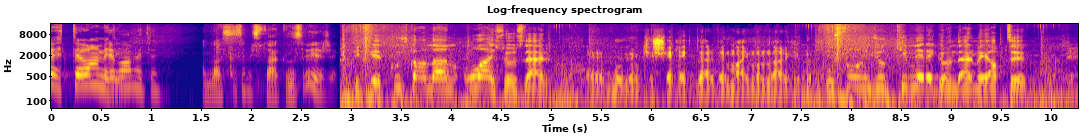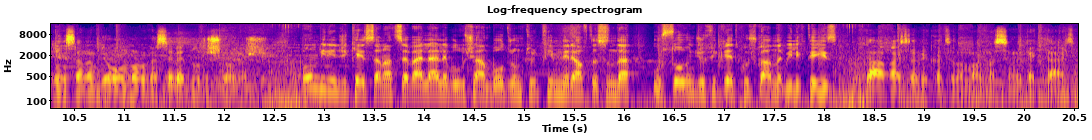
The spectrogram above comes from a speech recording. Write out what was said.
Evet devam edelim. Devam edin. Allah size müstahakınızı verecek. Fikret Kuşkan'dan olay sözler. e, bugünkü şebekler ve maymunlar gibi Usta oyuncu kimlere gönderme yaptı? insanın bir omurgası ve duruşu olur. 11. kez sanatseverlerle buluşan Bodrum Türk Filmleri haftasında usta oyuncu Fikret Kuşkan'la birlikteyiz. Daha fazla bir katılım olmasını beklerdim.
